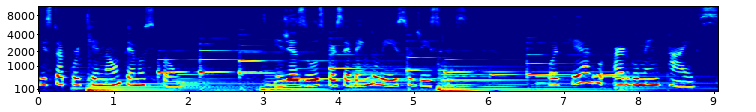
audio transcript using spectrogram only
Isto é porque não temos pão. E Jesus, percebendo isso, disse-lhes: Por que argumentais?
